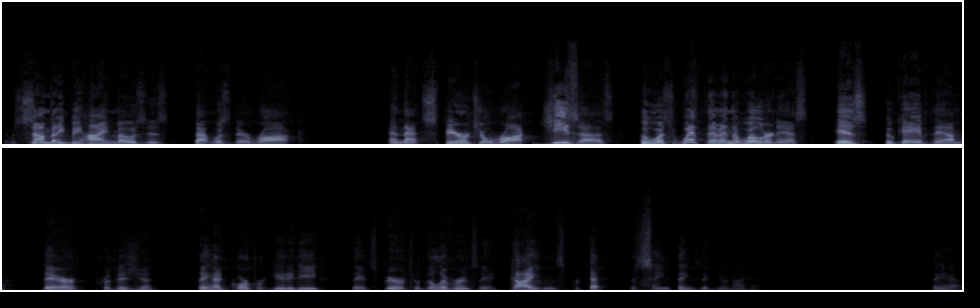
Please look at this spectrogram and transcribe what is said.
There was somebody behind Moses that was their rock. And that spiritual rock, Jesus, who was with them in the wilderness, is who gave them their provision. They had corporate unity, they had spiritual deliverance, they had guidance, protect the same things that you and I have. They had.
